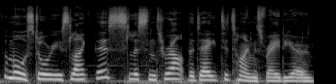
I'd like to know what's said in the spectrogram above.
For more stories like this, listen throughout the day to Times Radio.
